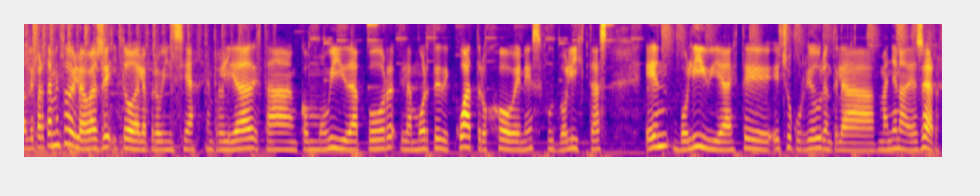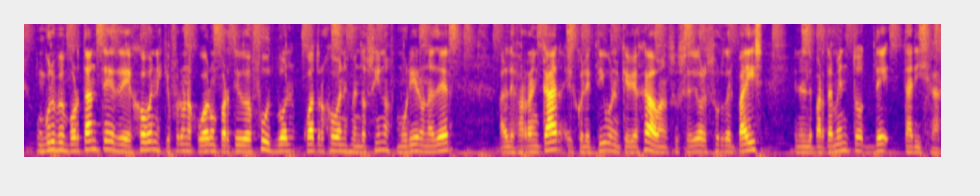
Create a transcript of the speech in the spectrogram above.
El departamento de La Valle y toda la provincia en realidad está conmovida por la muerte de cuatro jóvenes futbolistas en Bolivia. Este hecho ocurrió durante la mañana de ayer. Un grupo importante de jóvenes que fueron a jugar un partido de fútbol, cuatro jóvenes mendocinos murieron ayer al desbarrancar el colectivo en el que viajaban. Sucedió al sur del país, en el departamento de Tarija.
